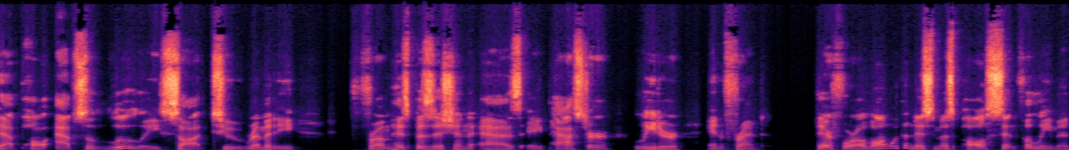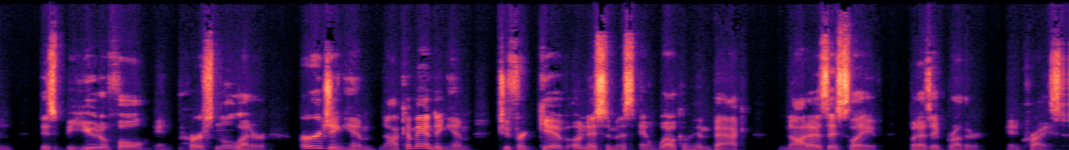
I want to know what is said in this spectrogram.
that Paul absolutely sought to remedy from his position as a pastor, leader, and friend. Therefore, along with Onesimus, Paul sent Philemon this beautiful and personal letter urging him, not commanding him, to forgive Onesimus and welcome him back, not as a slave, but as a brother in Christ.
